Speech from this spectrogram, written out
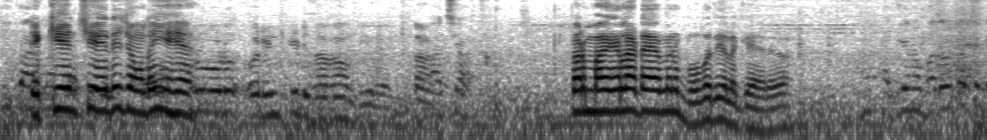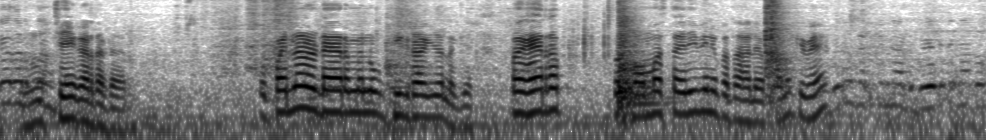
ਕੀ ਕਰ 1 ਇੰਚ ਇਹਦੇ ਚ ਆਉਂਦਾ ਹੀ ਇਹ। ਹੈ ਰੋਡ ਓਰੀਐਂਟਡ ਜ਼ਿਆਦਾ ਹੁੰਦੀ ਹੈ ਤਾਂ। ਅੱਛਾ। ਪਰ ਮਗਲਾ ਟਾਇਰ ਮੈਨੂੰ ਬਹੁਤ ਵਧੀਆ ਲੱਗਿਆ ਇਹਦਾ। ਅੱਗੇ ਨੂੰ ਬਦਲ ਤਾਂ ਚੱਕਿਆ ਕਰਦਾ। ਚੇਂਜ ਕਰਦਾ ਟਾਇਰ। ਉਹ ਪਹਿਲਾਂ ਵਾਲਾ ਟਾਇਰ ਮੈਨੂੰ ਠੀਕ ਠਾਕ ਜਿਹਾ ਲੱਗਿਆ। ਪਰ ਖੈਰ ਪਰਫਾਰਮੈਂਸ ਤਾਂ ਇਹਦੀ ਵੀ ਨਹੀਂ ਪਤਾ ਹਲੇ ਆਪਾਂ ਨੂੰ ਕਿਵੇਂ। ਹੈ। ਕਿੰਨਾ ਡਿਬੇਟ ਕਿੰਨਾ ਤੋਂ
